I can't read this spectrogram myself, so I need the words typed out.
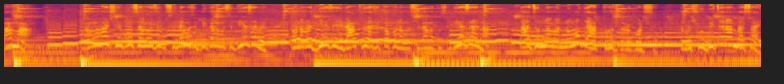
মামা মামা সে বলছে আমার যে আমার বসে দিয়ে যাবে তখন আমরা দিয়ে যাই রাত হয়ে তখন আমার আমার কাছে দিয়ে যায় না তার জন্য আমার ননদে আত্মহত্যা করছে তারপরে সুবিচার আমরা চাই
